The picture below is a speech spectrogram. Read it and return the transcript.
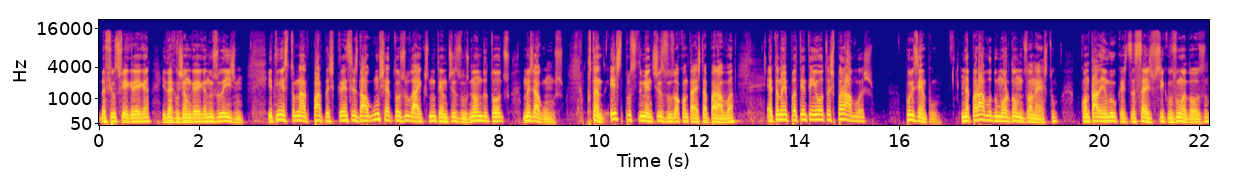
da filosofia grega e da religião grega no judaísmo. E tinha-se tornado parte das crenças de alguns setores judaicos no tempo de Jesus, não de todos, mas de alguns. Portanto, este procedimento de Jesus, ao contar esta parábola, é também patente em outras parábolas. Por exemplo, na parábola do mordomo desonesto, contada em Lucas 16, versículos 1 a 12,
